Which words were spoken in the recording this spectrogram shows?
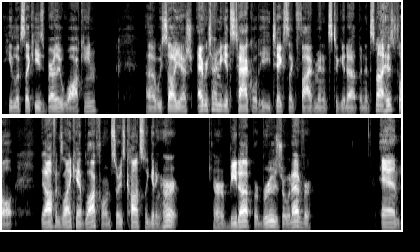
He looks like he's barely walking. Uh, we saw yes, every time he gets tackled, he takes like five minutes to get up, and it's not his fault. The offense line can't block for him, so he's constantly getting hurt or beat up or bruised or whatever. And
